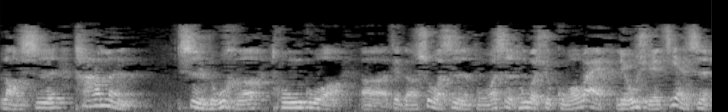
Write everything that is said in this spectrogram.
老师，他们。是如何通过呃这个硕士、博士，通过去国外留学见识，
